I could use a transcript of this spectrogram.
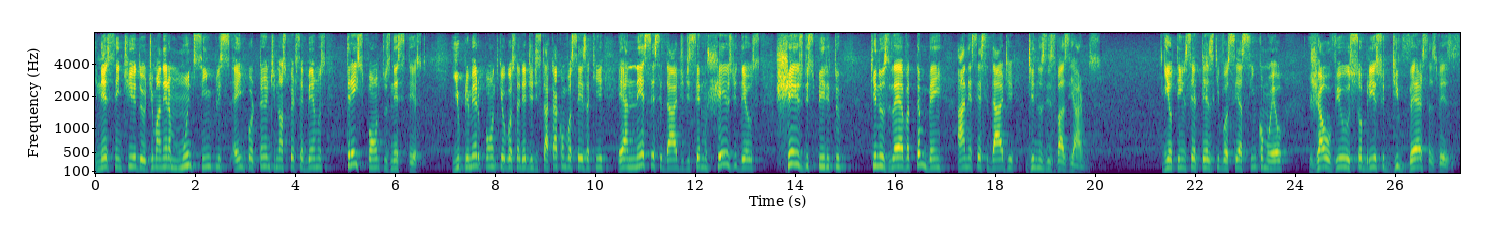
E nesse sentido, de maneira muito simples, é importante nós percebermos três pontos nesse texto. E o primeiro ponto que eu gostaria de destacar com vocês aqui é a necessidade de sermos cheios de Deus, cheios do Espírito, que nos leva também à necessidade de nos esvaziarmos. E eu tenho certeza que você, assim como eu, já ouviu sobre isso diversas vezes.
